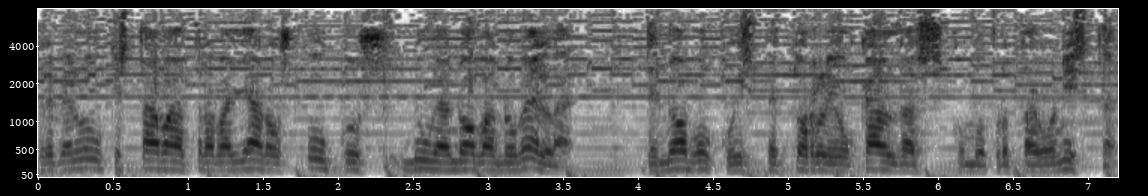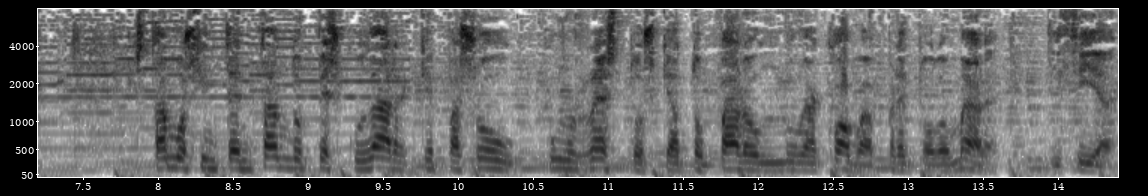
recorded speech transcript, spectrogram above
revelou que estaba a traballar aos poucos nunha nova novela de novo co inspector Leo Caldas como protagonista. Estamos intentando pescudar que pasou uns restos que atoparon nunha cova preto do mar, dicía,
